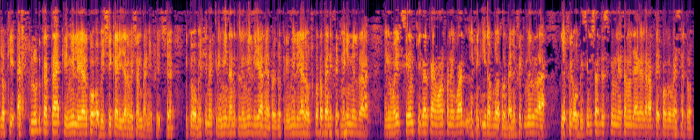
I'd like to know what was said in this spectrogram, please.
जो कि एक्सक्लूड करता है क्रीमी लेयर को ओबीसी के रिजर्वेशन बेनिफिट से। क्योंकि ओबीसी में क्रीमी नॉन क्रीमी लेयर है तो जो क्रीमी लेयर है, उसको तो बेनिफिट नहीं मिल रहा है। लेकिन वही सेम फिगर का अमाउंट होने के बाद, लेकिन ईडब्ल्यू में बेनिफिट मिल रहा है। ये फिर ओबीसी के साथ डिस्क्रिमिनेशन हो जाएगा, अगर आप देखोगे वैसे तो।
